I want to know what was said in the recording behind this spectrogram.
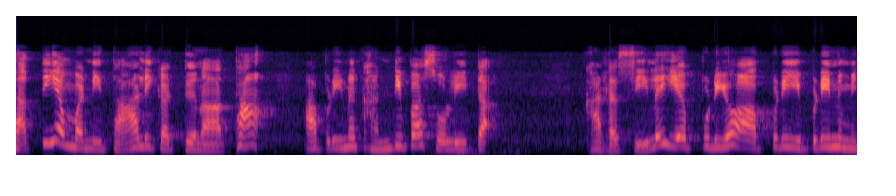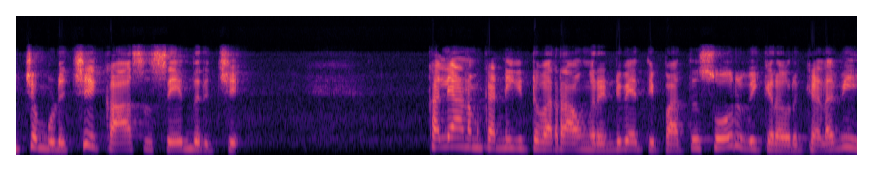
சத்தியம் பண்ணி தாலி கட்டுனா தான் அப்படின்னு கண்டிப்பாக சொல்லிட்டா. கடைசியில் எப்படியோ அப்படி இப்படின்னு மிச்சம் முடிச்சு காசு சேர்ந்துருச்சு. கல்யாணம் கண்ணிக்கிட்டு வர்ற அவங்க ரெண்டு பேர்த்தி பார்த்து சோறு விற்கிற ஒரு கிளவி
